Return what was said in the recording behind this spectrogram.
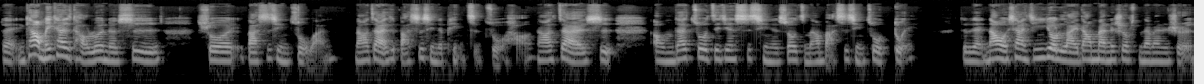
对，你看，我们一开始讨论的是。说把事情做完，然后再来是把事情的品质做好，然后再来是啊，我们在做这件事情的时候，怎么样把事情做对，对不对？然后我现在已经又来到 manager of manager，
